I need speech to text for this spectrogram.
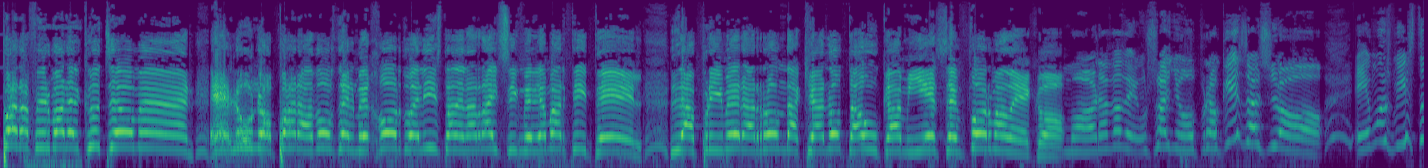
Para firmar el Club Omen. El 1 para 2 del mejor duelista de la Rising MediaMarkt Titel. La primera ronda que anota Ukami es en forma de eco. Morada de un sueño, ¿pero qué es eso? Hemos visto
